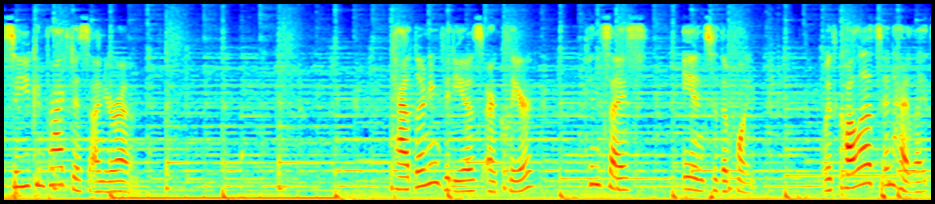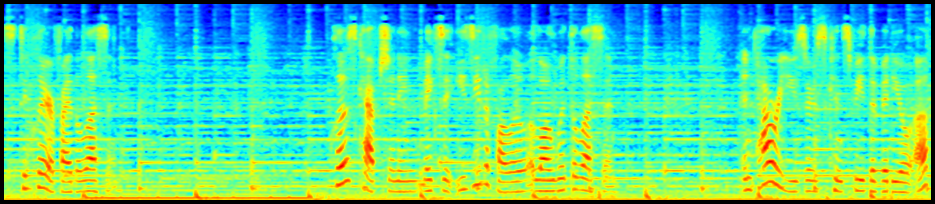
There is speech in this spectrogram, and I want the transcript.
so you can practice on your own. CAD learning videos are clear, concise, and to the point, with callouts and highlights to clarify the lesson. Closed captioning makes it easy to follow along with the lesson. And power users can speed the video up,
